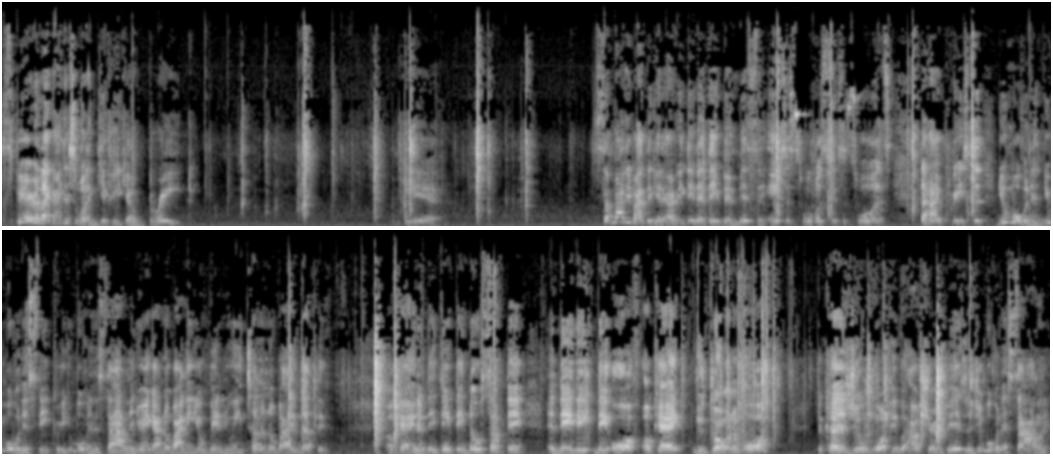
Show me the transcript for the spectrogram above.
Spirit, like, I just want to give you your break. Yeah. Somebody about to get everything that they've been missing. Ace of Swords, Six of Swords, the High Priestess. You moving in, you moving in secret. You moving in silent. You ain't got nobody in your bed. You ain't telling nobody nothing. Okay, and if they think they know something, and they they they off, okay? You throwing them off because you want people out your business. You're moving in silent.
